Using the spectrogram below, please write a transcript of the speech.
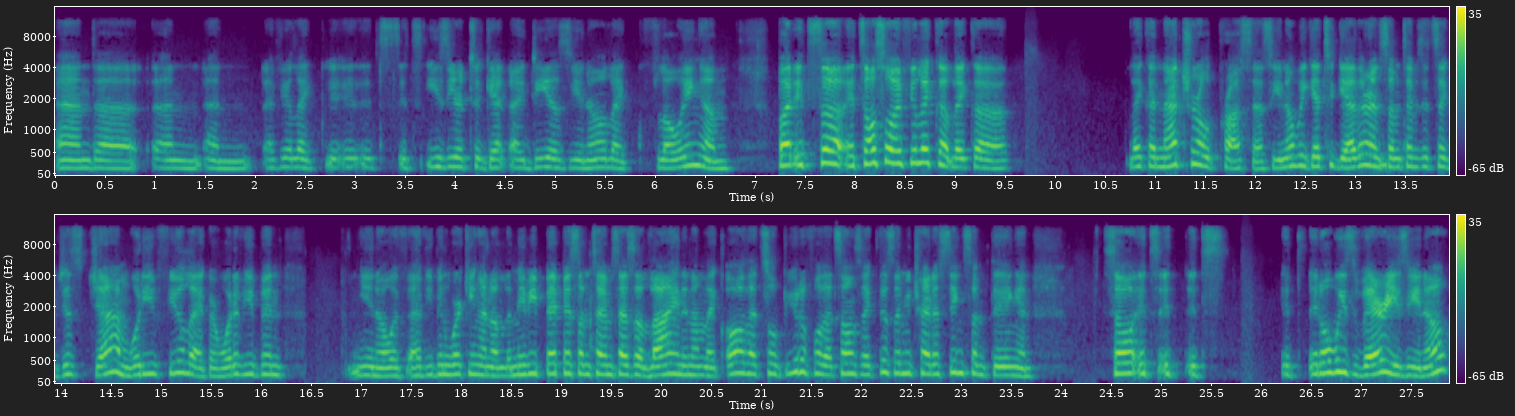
and uh, and and I feel like it's it's easier to get ideas, you know, like flowing. Um, but it's uh it's also I feel like a like a like a natural process, you know. We get together and sometimes it's like just jam. What do you feel like, or what have you been? you know if have you been working on a maybe pepe sometimes has a line and i'm like oh that's so beautiful that sounds like this let me try to sing something and so it's it it's it it always varies you know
